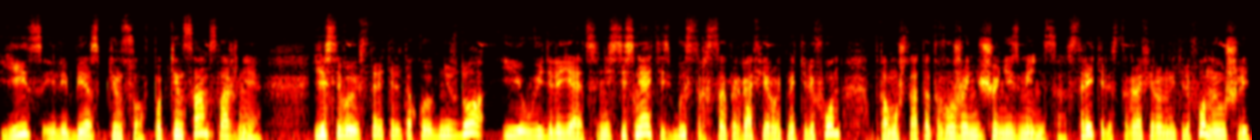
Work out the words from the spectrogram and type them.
яиц или без птенцов. По птенцам сложнее. Если вы встретили такое гнездо и увидели яйца, не стесняйтесь быстро сфотографировать на телефон, потому что от этого уже ничего не изменится. Встретили, сфотографировали на телефон и ушли.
